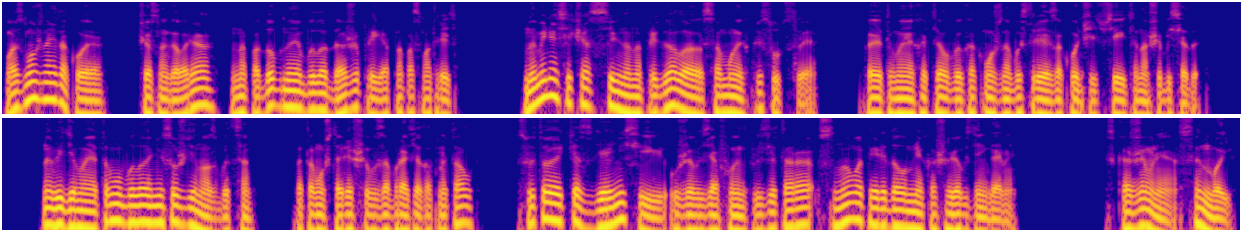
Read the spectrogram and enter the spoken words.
Возможно и такое. Честно говоря, на подобное было даже приятно посмотреть. Но меня сейчас сильно напрягало само их присутствие — поэтому я хотел бы как можно быстрее закончить все эти наши беседы. Но, видимо, этому было не суждено сбыться, потому что, решив забрать этот металл, святой отец Дионисий, уже взяв у инквизитора, снова передал мне кошелек с деньгами. «Скажи мне, сын мой», —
